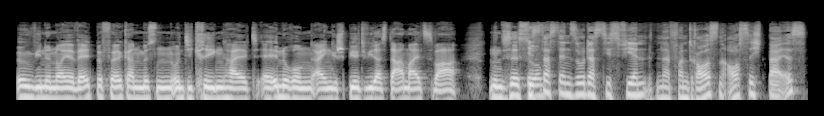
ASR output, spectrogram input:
irgendwie eine neue Welt bevölkern müssen und die kriegen halt Erinnerungen eingespielt, wie das damals war. Und es ist, so, ist das denn so, dass die Sphäre von draußen auch sichtbar ist?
